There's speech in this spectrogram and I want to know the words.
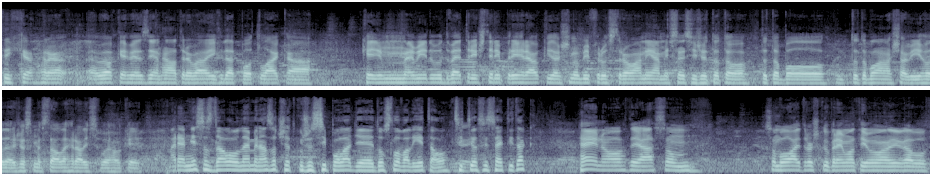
tých hra, veľké hviezdy NHL treba ich dať potlak a keď im nevidú 2, 3, 4 prihrávky, začnú byť frustrovaní a myslím si, že toto, toto, bol, toto bola naša výhoda, že sme stále hrali svoj hokej. Marian, mne sa zdalo najmä na začiatku, že si po lade doslova lietal. Cítil si sa aj ty tak? Hej, no, ja som, som bol aj trošku premotivovaný, lebo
